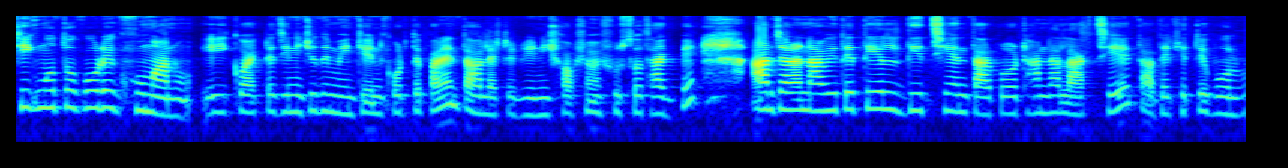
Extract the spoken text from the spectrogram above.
ঠিক মতো করে ঘুমানো এই কয়েকটা জিনিস যদি মেনটেন করতে পারেন তাহলে একটা গৃহিণী সবসময় সুস্থ থাকবে। আর যারা নাভিতে তেল দিচ্ছেন তারপর ঠান্ডা লাগছে তাদের ক্ষেত্রে বলব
